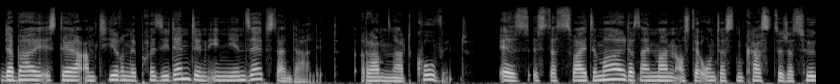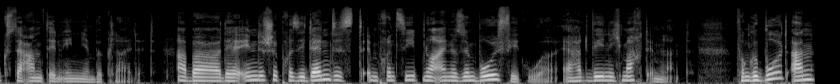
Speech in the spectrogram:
Dabei ist der amtierende Präsident in Indien selbst ein Dalit. Ramnath Kovind. Es ist das zweite Mal, dass ein Mann aus der untersten Kaste das höchste Amt in Indien bekleidet. Aber der indische Präsident ist im Prinzip nur eine Symbolfigur. Er hat wenig Macht im Land. Von Geburt an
